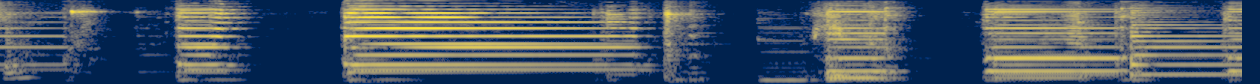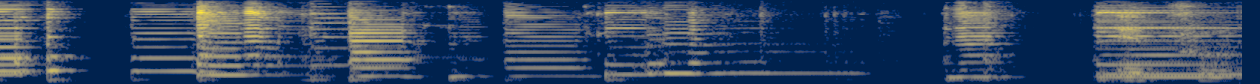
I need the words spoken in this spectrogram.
자. B. 플- F.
